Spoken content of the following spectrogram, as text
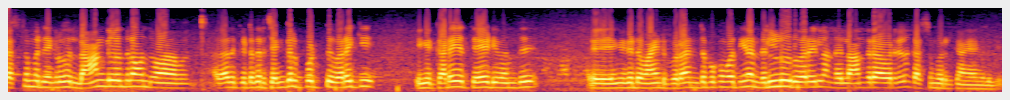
கஸ்டமர் எங்களுக்கு லாங்ல இருந்துலாம் வந்து அதாவது கிட்டத்தட்ட செங்கல்பட்டு வரைக்கும் எங்கள் கடையை தேடி வந்து எங்ககிட்ட வாங்கிட்டு போகிறோம் இந்த பக்கம் பார்த்தீங்கன்னா நெல்லூர் வரையிலும் நெல் ஆந்திரா வரையிலும் கஸ்டமர் இருக்காங்க எங்களுக்கு.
